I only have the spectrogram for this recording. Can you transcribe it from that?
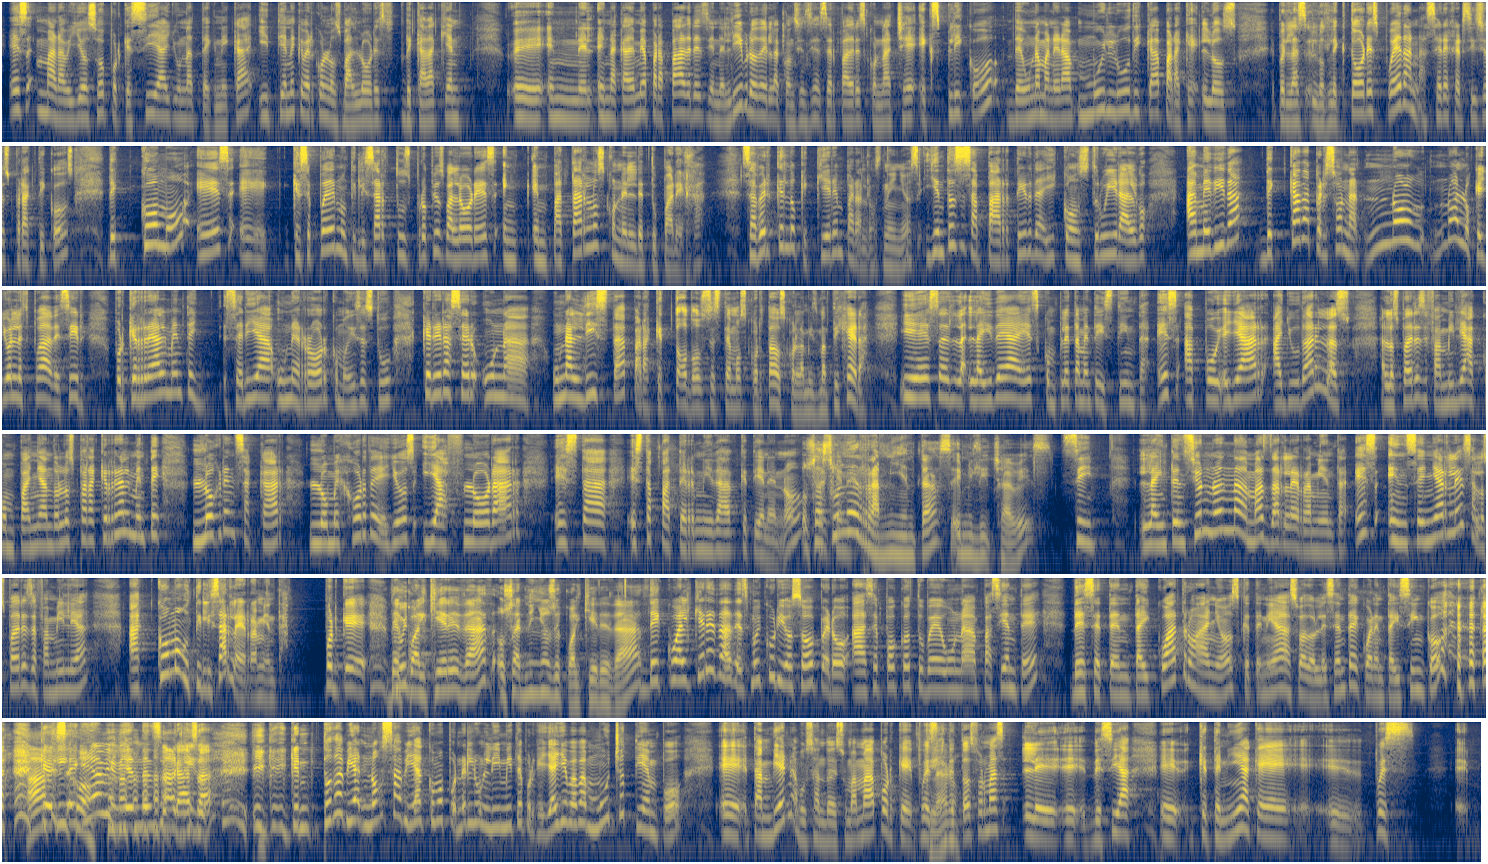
Es maravilloso porque sí hay una técnica y tiene que ver con los valores de cada quien. Eh, en, en, Academia para Padres y en el libro de La conciencia de ser padres con H explico de una manera muy lúdica para que los, pues los lectores puedan hacer ejercicios prácticos de cómo es... Eh, que se pueden utilizar tus propios valores, en, empatarlos con el de tu pareja, saber qué es lo que quieren para los niños y entonces a partir de ahí construir algo a medida de cada persona, no, no a lo que yo les pueda decir, porque realmente sería un error, como dices tú, querer hacer una, una lista para que todos estemos cortados con la misma tijera. Y esa es la, idea es completamente distinta, es apoyar, ayudar a, a los padres de familia acompañándolos para que realmente logren sacar lo mejor de ellos y aflorar esta, esta paternidad que tienen, ¿no? O sea, ¿son herramientas, Emily Chávez? Sí, la intención no es nada más dar la herramienta, es enseñarles a los padres de familia a cómo utilizar la herramienta. Porque ¿De cualquier edad? O sea, niños de cualquier edad. De cualquier edad, es muy curioso, pero hace poco tuve una paciente de 74 años que tenía a su adolescente de 45 ah, que seguía viviendo en su ah, casa y que, todavía no sabía cómo ponerle un límite porque ya llevaba mucho tiempo eh, también abusando de su mamá porque pues de todas formas le eh, decía eh, que tenía que pues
